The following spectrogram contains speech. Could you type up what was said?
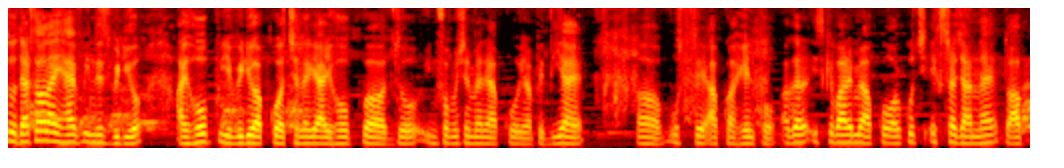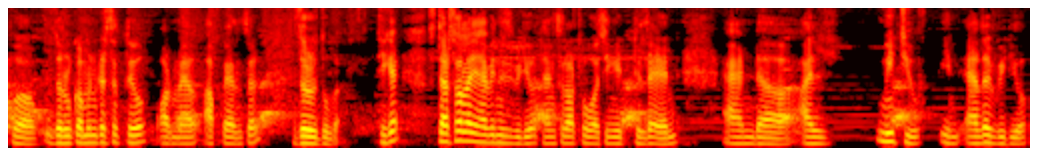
so that's all I have in this video I hope ये वीडियो आपको अच्छा लगे। आई होप जो इन्फॉर्मेशन मैंने आपको यहाँ पे दिया है उससे आपका हेल्प हो। अगर इसके बारे में आपको और कुछ एक्स्ट्रा जानना है तो आप ज़रूर कमेंट कर सकते हो और मैं आपका आंसर ज़रूर दूँगा। ठीक है? So that's all I have in this video thanks a lot for watching it till the end and I meet you in another video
